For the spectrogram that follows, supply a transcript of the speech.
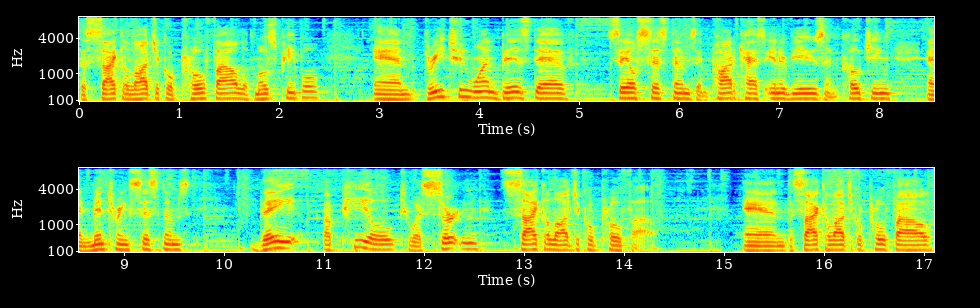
the psychological profile of most people. And 321 BizDev sales systems and podcast interviews and coaching and mentoring systems, they appeal to a certain psychological profile. And the psychological profile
